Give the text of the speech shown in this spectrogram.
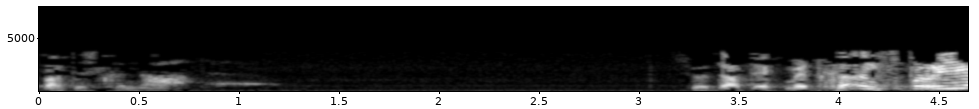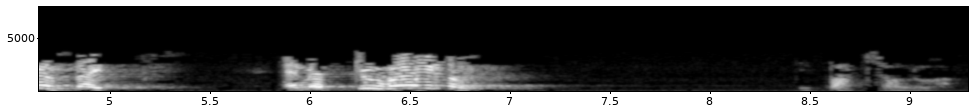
wat is genade. Sodat ek met geïnspireerdheid en met toewyding die pad sal loop.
